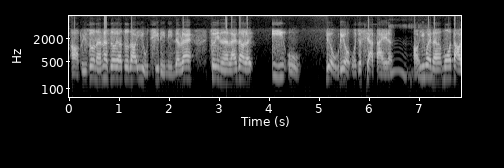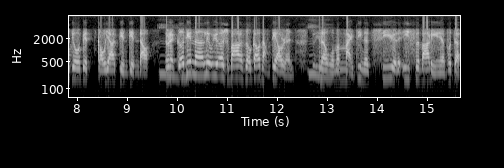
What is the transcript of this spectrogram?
啊、比如说呢那时候要做到一五七零零，对不对？所以呢来到了一五六五六，我就吓呆了。嗯，哦，因为呢摸到就会被高压电电到，对不对？隔天呢六月二十八的时候高档掉人，所以呢我们买进了七月的一四八零的 put，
